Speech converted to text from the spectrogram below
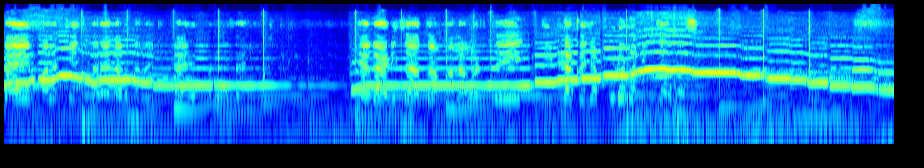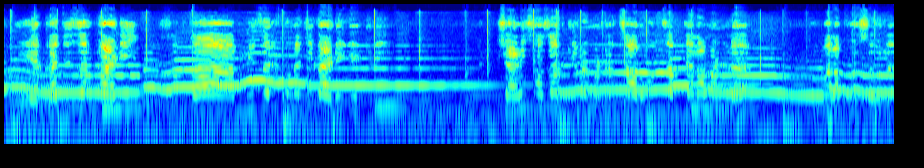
टायर मला चेंज करायला लागणार आहे. टायर पण हे झाले. या गाडीचं आता मला वाटतंय दीड लाखाच्या पुढे रनिंग झालं असेल. एखादी जर गाडी समजा मी जरी कोणाची गाडी घेतली चाळीस हजार किलोमीटर चालवून जर त्याला म्हटलं मला फसवलं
